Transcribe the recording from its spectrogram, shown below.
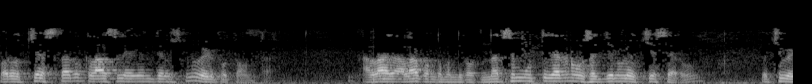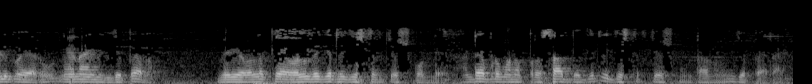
వారు వచ్చేస్తారు క్లాసు లేదని తెలుసుకుని వెళ్ళిపోతూ ఉంటారు. అలా అలా కొంతమందికి అవుతుంది నరసింహమూర్తి గారిని ఓ సజ్జనులు వచ్చేశారు వచ్చి వెళ్ళిపోయారు. నేను ఆయనకి చెప్పాను మీరు ఎవరికి ఎవరి దగ్గర రిజిస్టర్ చేసుకోండి. అంటే అప్పుడు మన ప్రసాద్ దగ్గర రిజిస్టర్ చేసుకుంటాను అని చెప్పారు ఆయన.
